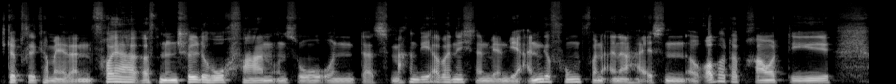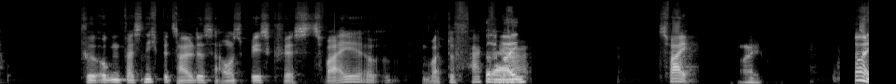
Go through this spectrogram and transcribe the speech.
Stöpsel kann man ja dann Feuer öffnen, Schilde hochfahren und so. Und das machen die aber nicht. Dann werden wir angefunkt von einer heißen Roboterbraut, die für irgendwas nicht bezahltes aus Base Quest 2. äh, What the fuck? Drei. Ja. Zwei. Drei. Drei.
